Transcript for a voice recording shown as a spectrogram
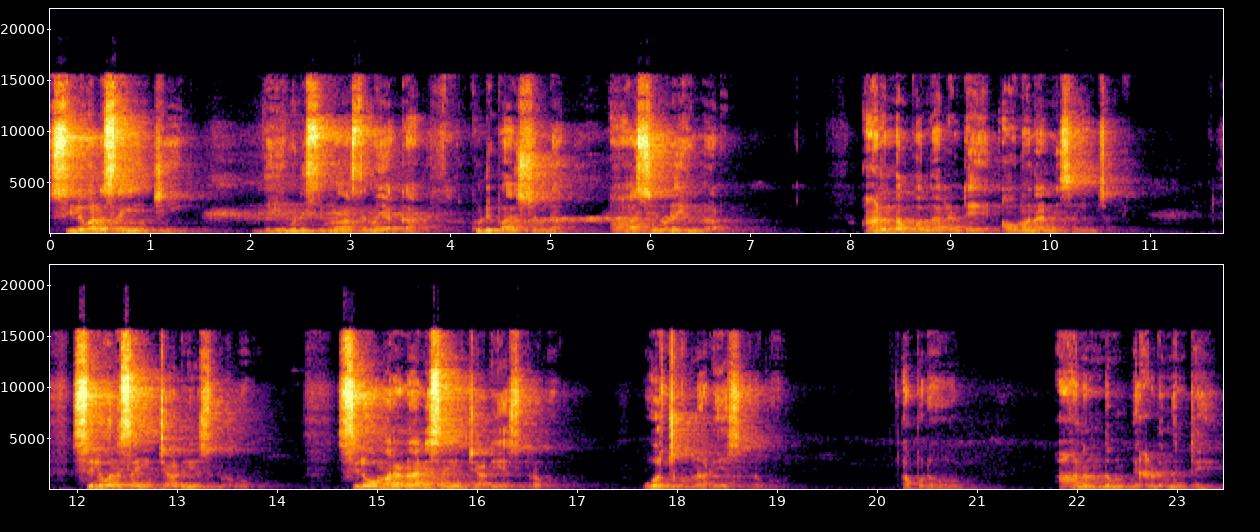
సిలువను సహించి దేవుని సింహాసనం యొక్క కుడిపార్శ్వమున ఆసీనుడై ఉన్నాడు. ఆనందం పొందాలంటే అవమానాన్ని సహించాలి. సిలువను సహించాడు యేసు ప్రభు. సిలువ మరణాన్ని సహించాడు యేసు ప్రభు. ఓర్చుకున్నాడు యేసు ప్రభు. అప్పుడు ఆనందం ఎక్కడుందంటే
